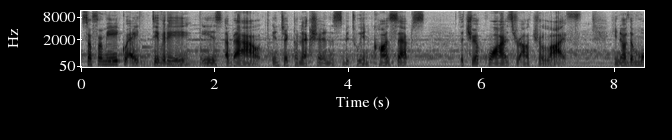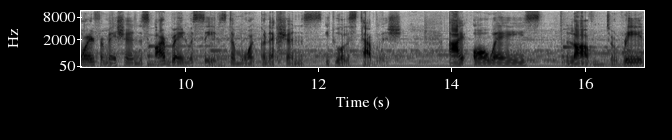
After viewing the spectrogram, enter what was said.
So for me, creativity is about interconnections between concepts that you acquire throughout your life. You know, the more information our brain receives, the more connections it will establish. I always love to read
